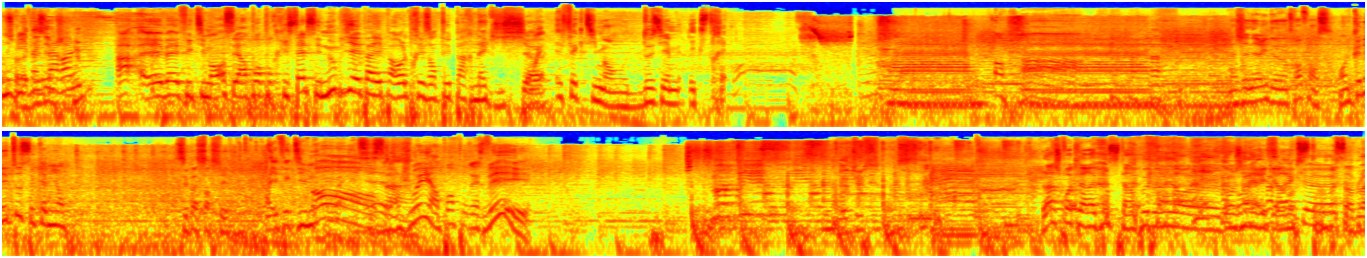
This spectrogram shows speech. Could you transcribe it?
N'oubliez pas les paroles. Ah, et ben effectivement, c'est un point pour Christelle, c'est N'oubliez pas les paroles présentées par Nagui. Ouais, effectivement. Deuxième extrait. Oh, ah. Un générique de notre enfance. On le connaît tous ce camion. C'est pas sorcier. Ah, Effectivement, C'est ça. bien joué, un point pour Hervé. Motus. Là, je crois que la réponse était un peu donnée dans, euh, dans le Ouais, générique. hein, donc c'était un peu simple.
